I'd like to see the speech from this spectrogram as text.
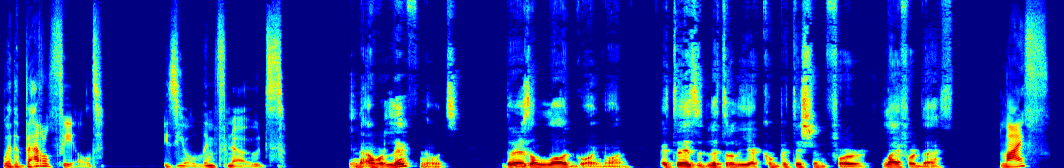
where the battlefield is your lymph nodes. In our lymph nodes, there is a lot going on. It is literally a competition for life or death. Life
